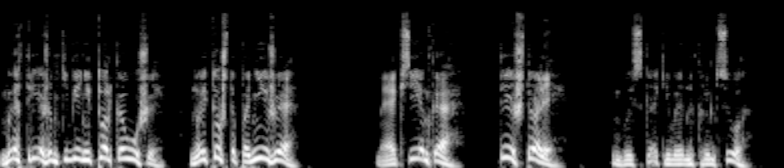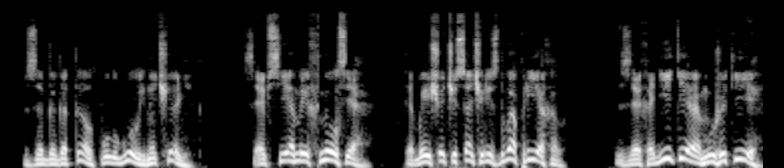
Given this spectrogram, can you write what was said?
Мы отрежем тебе не только уши, но и то, что пониже!» «Максимка, ты что ли?» Выскакивая на крыльцо, загоготал полуголый начальник. «Совсем рехнулся! Ты бы еще часа через два приехал! Заходите, мужики!»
